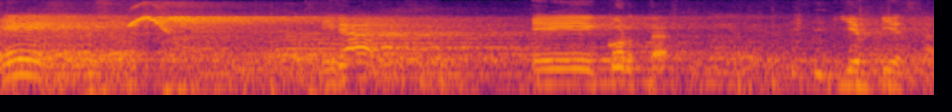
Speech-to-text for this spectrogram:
¡Eh! Mirad. Eh, corta. Y empieza.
